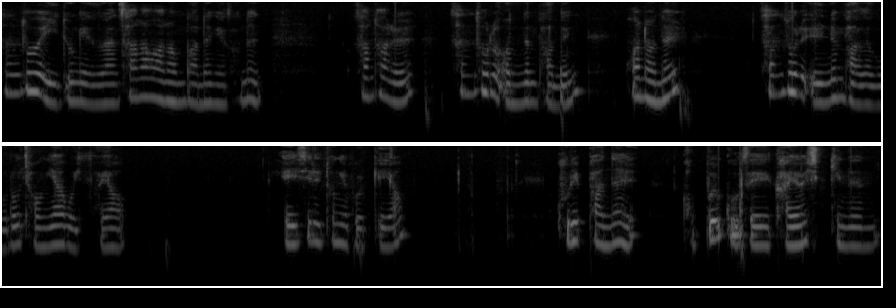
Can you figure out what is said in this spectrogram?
산소의 이동에 의한 산화 환원 반응에서는 산화를 산소를 얻는 반응, 환원을 산소를 잃는 반응으로 정의하고 있어요. 예시를 통해 볼게요. 구리판을 겉불꽃에 가열시키는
